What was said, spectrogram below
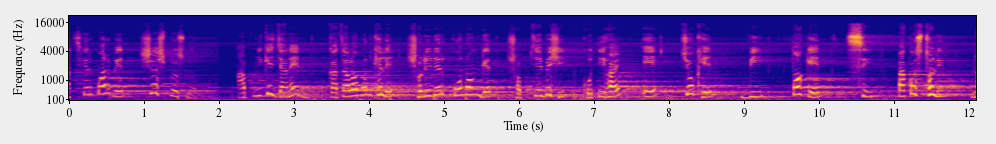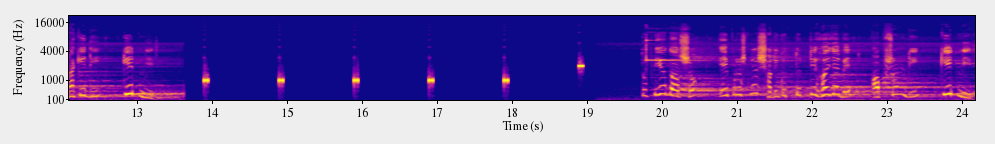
আজকের পর্বের শেষ প্রশ্ন। আপনি কি জানেন কাঁচা লবণ খেলে শরীরের কোন অঙ্গের সবচেয়ে বেশি ক্ষতি হয়? এ, চোখের, বি, ত্বকের, সি, পাকস্থলীর, নাকি ডি, কিডনির? তো প্রিয় দর্শক, এই প্রশ্নের সঠিক উত্তরটি হয়ে যাবে অপশন ডি, কিডনির।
